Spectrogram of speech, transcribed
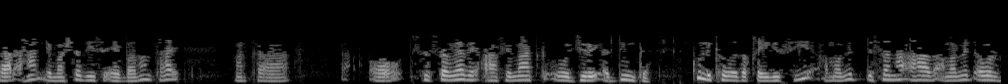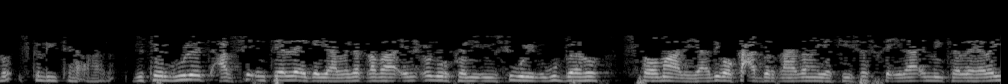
gaar ahaan dhimashadiisa ay badan tahay. Marka oo sisteemyadii caafimaadka oo jiray adduunka kulli ka wada qaylisiiye ama mid dhisan ha ahaado ama mid awalba iska liita ha ahaado doctor guuleed cabsi intee la-eg ayaa laga qabaa in cudurkani uu si weyn ugu baaho soomaaliya adigoo ka cabir qaadanaya kiisaska ilaa iminka la helay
